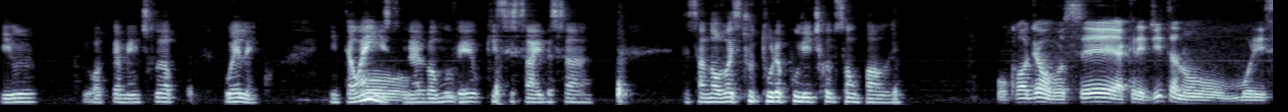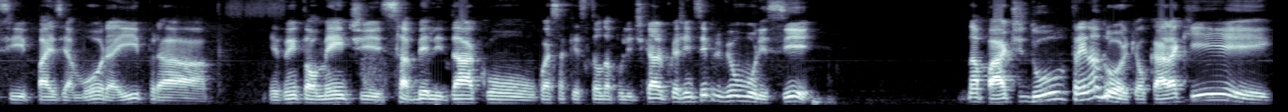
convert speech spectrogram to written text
E o, obviamente todo o elenco. Então é oh. isso, né? Vamos ver o que se sai dessa dessa nova estrutura política do São Paulo. O Claudião, você acredita no Murici Paz e Amor aí para eventualmente saber lidar com, com essa questão da política? Porque a gente sempre viu o Murici na parte do treinador, que é o cara que,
